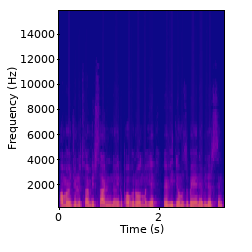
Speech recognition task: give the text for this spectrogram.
Ama önce lütfen bir saniyeni ayırıp abone olmayı ve videomuzu beğenebilirsin.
